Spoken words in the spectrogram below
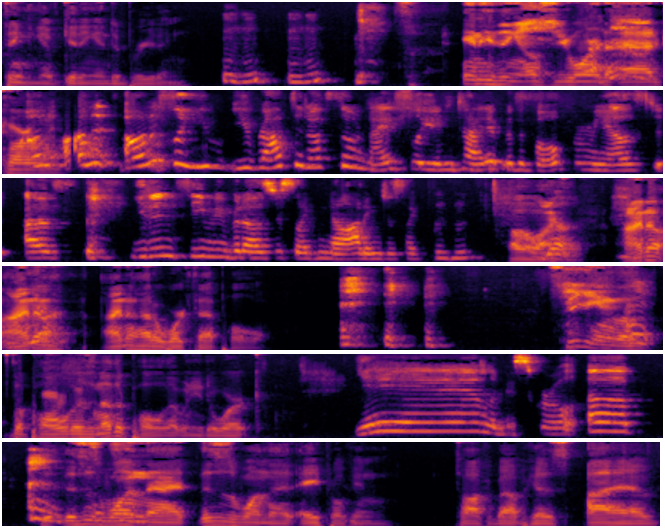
thinking of getting into breeding. hmm hmm Anything else you wanted to add, Carla? Hon- hon- honestly, you you wrapped it up so nicely and tied it with a bow for me. I was I was you didn't see me, but I was just like nodding, just like mm-hmm. Oh, Yeah. I, I know, I know, I know how to work that pole. Speaking of the, the pole, there's another pole that we need to work. yeah. Let me scroll up. This is one that this is one that April can talk about because I have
